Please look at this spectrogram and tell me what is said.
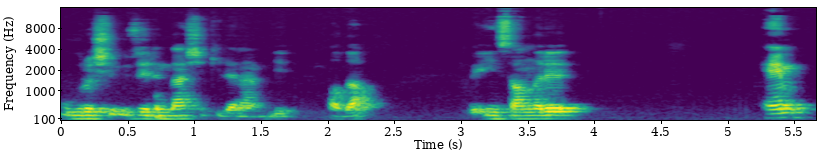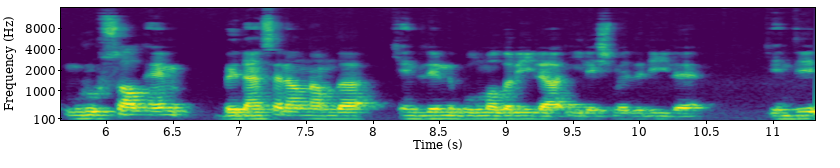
uğraşı üzerinden şekillenen bir adam. Ve insanları hem ruhsal hem bedensel anlamda kendilerini bulmalarıyla, iyileşmeleriyle, kendi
